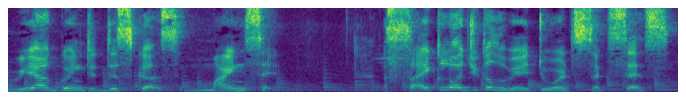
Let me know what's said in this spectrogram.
we are going to discuss mindset, a psychological way towards success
